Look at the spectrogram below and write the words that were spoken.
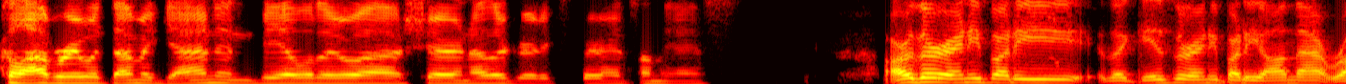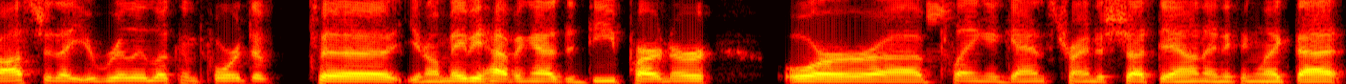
collaborate with them again and be able to uh, share another great experience on the ice. Are there anybody like is there anybody on that roster that you're really looking forward to to you know maybe having as a D partner or uh, playing against, trying to shut down, anything like that?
